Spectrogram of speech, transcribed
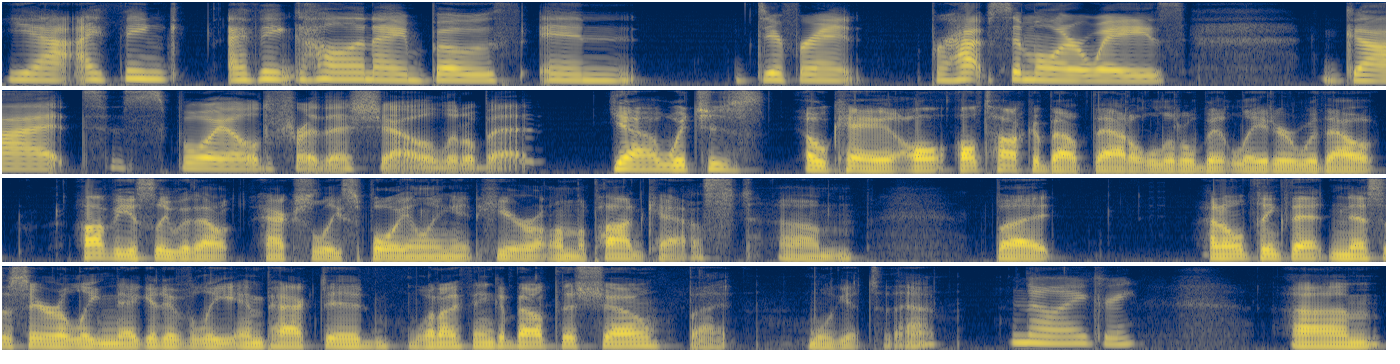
Yeah, I think I think Colin and I both in different, perhaps similar ways, got spoiled for this show a little bit. Yeah, which is okay. I'll I'll talk about that a little bit later without obviously without actually spoiling it here on the podcast. Um, but I don't think that necessarily negatively impacted what I think about this show. But we'll get to that. No, I agree. Um,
